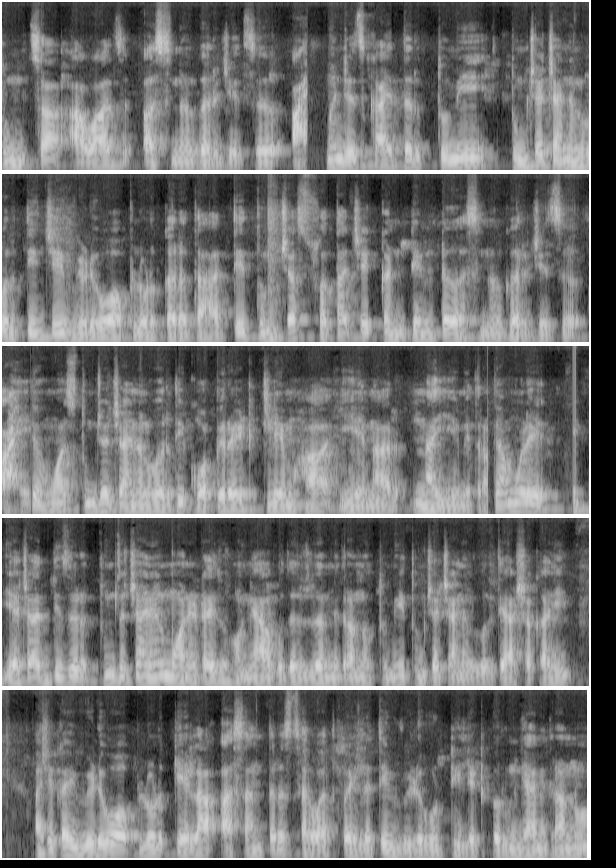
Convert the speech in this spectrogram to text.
तुमचा आवाज असणं गरजेचं आहे. म्हणजेच काय तर तुम्ही तुमच्या चॅनलवरती जे व्हिडिओ अपलोड करत आहात ते तुमच्या स्वतःचे कंटेंट असणं गरजेचं आहे. तेव्हाच तुमच्या चॅनलवरती कॉपीराईट क्लेम हा येणार नाही आहे मित्रांनो. त्यामुळे याच्या आधी जर तुमचं चॅनल मॉनिटाईज होण्या अगोदर जर मित्रांनो तुम्ही तुमच्या चॅनलवरती अशा काही असे काही व्हिडिओ अपलोड केला असाल तर सर्वात पहिलं ते व्हिडिओ डिलीट करून घ्या मित्रांनो.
